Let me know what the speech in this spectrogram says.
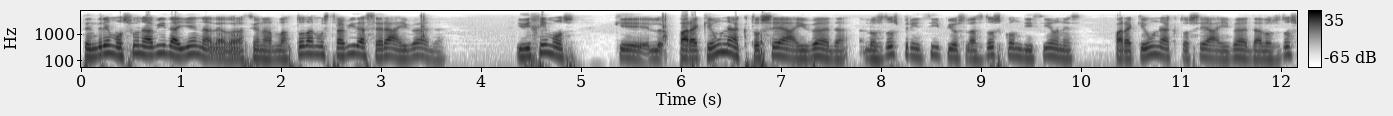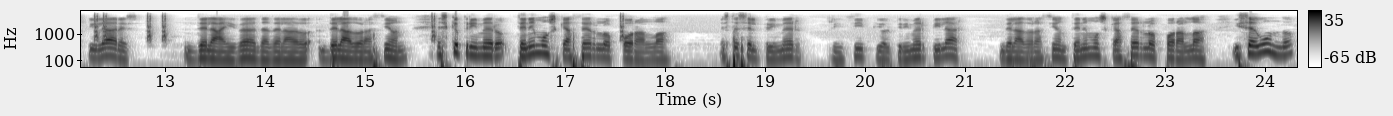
Tendremos una vida llena de adoración a Allah. Toda nuestra vida será ibadah. Y dijimos que para que un acto sea ibadah, los dos principios, las dos condiciones para que un acto sea ibadah, los dos pilares de la ibadah, de la, de la adoración, es que primero tenemos que hacerlo por Allah. Este es el primer principio, el primer pilar de la adoración. Tenemos que hacerlo por Allah. Y segundo,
